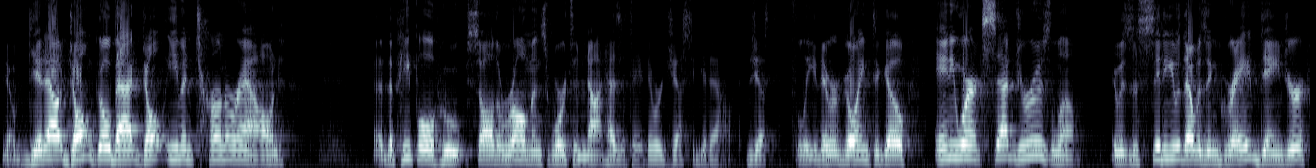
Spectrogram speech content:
You know, get out, don't go back, don't even turn around. The people who saw the Romans were to not hesitate. They were just to get out, just flee. They were going to go anywhere except Jerusalem. It was a city that was in grave danger,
